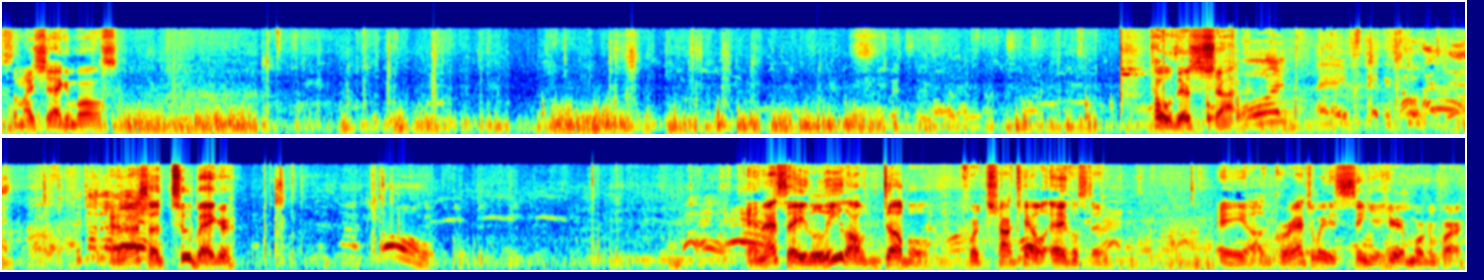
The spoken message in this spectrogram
Somebody shagging balls. Oh, there's a shot. Boy. And that's a two bagger. Oh. And that's a leadoff double for Charkael Eggleston, a uh, graduated senior here at Morgan Park.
